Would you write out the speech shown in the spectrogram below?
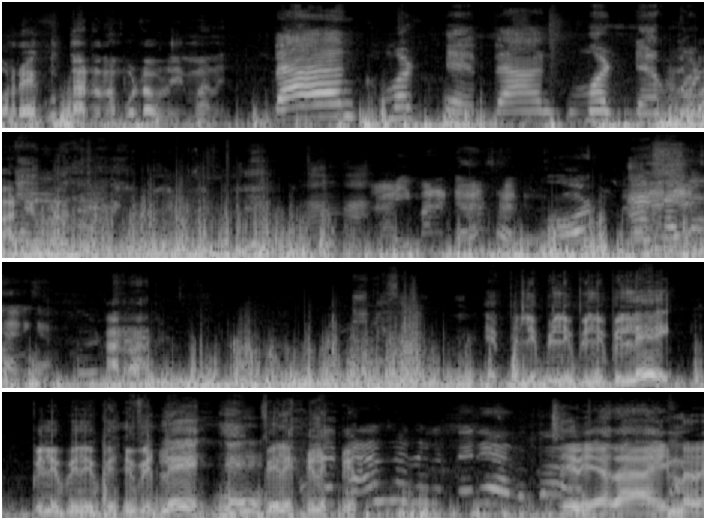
ஒரே குத்தாட்டம் தான் போட்டாப்ல மொட்டை அந்த பாட்டு ஆடுறா. ஏ பில்லி பில்லி பில்லி பில்லி. பில்லி பில்லி பில்லி பில்லி. பில்லி பில்லி பில்லி. தெரியாதா? இன்னும்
